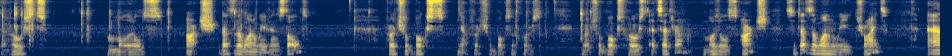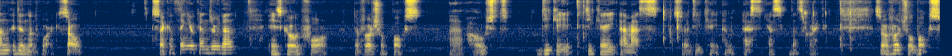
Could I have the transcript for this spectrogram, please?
The host modules arch. That's the one we've installed. VirtualBox yeah VirtualBox of course. VirtualBox host etc modules arch. So that's the one we tried and it didn't work. So second thing you can do then is go for the VirtualBox uh, host DK, DKMS so DKMS yes that's correct. So VirtualBox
